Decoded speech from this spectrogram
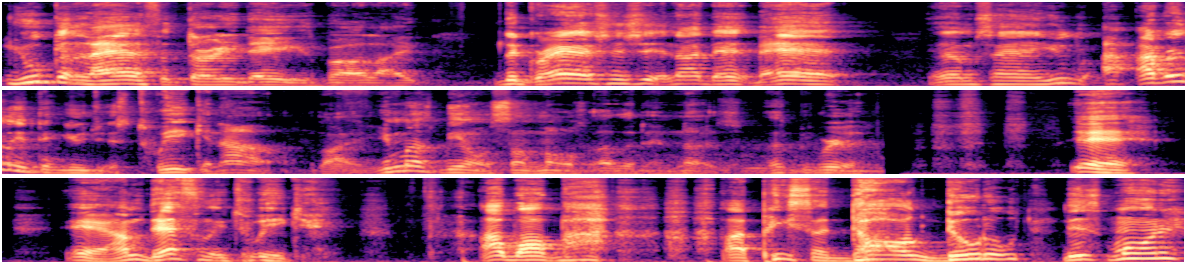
You can last for 30 days, bro. Like, the grass and shit not that bad. You know what I'm saying? You, I, I really think you just tweaking out. Like, you must be on something else other than nuts. Let's be real. Yeah, yeah, I'm definitely tweaking. I walked by a piece of dog doodle this morning,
